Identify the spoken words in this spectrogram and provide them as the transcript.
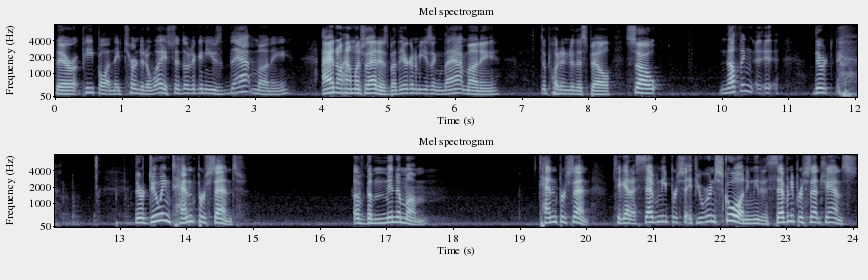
their people and they turned it away. So they're going to use that money. I don't know how much that is, but they're going to be using that money to put into this bill. So nothing. It, they're they're doing ten percent of the minimum. Ten percent to get a seventy percent. If you were in school and you needed a seventy percent chance,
